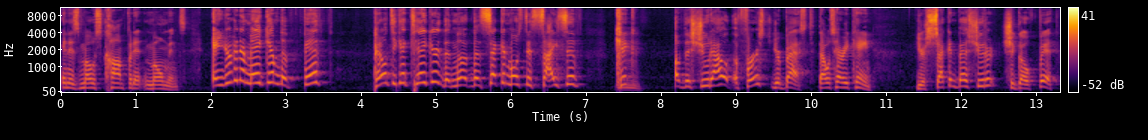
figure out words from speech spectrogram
in his most confident moment. And you're going to make him the fifth penalty kick taker, the, the second most decisive kick mm. of the shootout. The first, your best. That was Harry Kane. Your second best shooter should go fifth.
